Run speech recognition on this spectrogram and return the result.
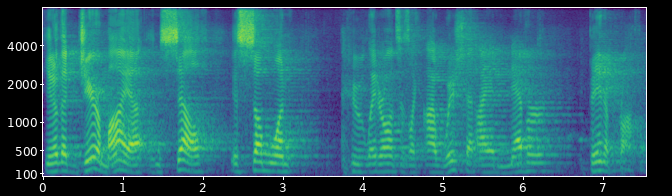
You know that Jeremiah himself is someone who later on says, like, I wish that I had never been a prophet.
